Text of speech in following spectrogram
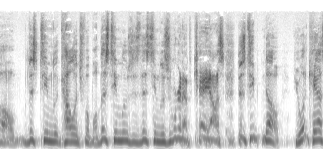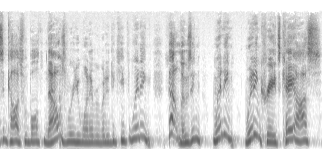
oh, this team, college football, this team loses, this team loses, we're going to have chaos. This team, no. If you want chaos in college football, now is where you want everybody to keep winning. Not losing, winning. Winning creates chaos.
